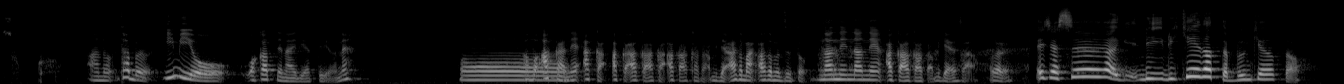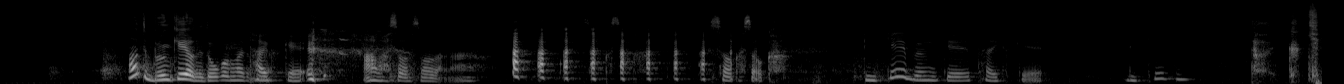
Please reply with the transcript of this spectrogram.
そっか。あの多分意味を分かってないでやってるよね。あ赤ね。赤赤赤赤赤赤赤みたいな。頭頭ずっと。何年何年赤赤赤みたいなさ。えじゃあ数学理理系だった？文系だった？あんた文系よねどう考えても体育系。あまあそうそうだな。そうかそうか。そうかそうか。理系文系体育系。理系文。体育系。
